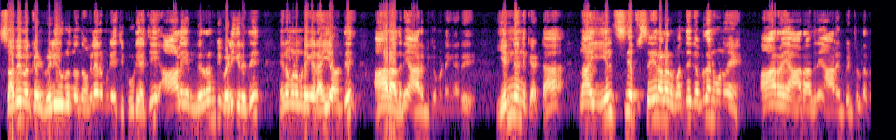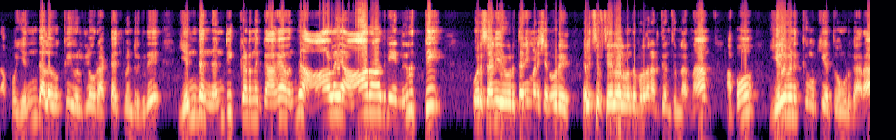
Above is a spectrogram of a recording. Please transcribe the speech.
சபை மக்கள் வெளியூர்ல இருந்து வந்தவங்களே என்ன பண்ணியாச்சு? கூடியாச்சு. ஆலயம் நிரம்பி வழிகிறது. என்ன பண்ண முடியுங்கிற ஐயா வந்து ஆராதனை ஆரம்பிக்க மாட்டேங்கிறாரு. என்னன்னு கேட்டா நான் எல்சிஎஃப் செயலாளர் வந்ததுக்கு அப்புறம் தான் பண்ணுவேன். ஆராய ஆராதனை ஆரம்பிப்பேன்னு சொல்றாரு. அப்போ எந்த அளவுக்கு இவருக்குள்ள ஒரு அட்டாச்மெண்ட் இருக்குது? எந்த நன்றி கடனுக்காக வந்து ஆலய ஆராதனையை நிறுத்தி ஒரு சனி ஒரு தனி மனுஷன் ஒரு எல்சிஎஃப் செயலாளர் வந்த பிறகு நடத்தி சொன்னார்னா அப்போ இறைவனுக்கு முக்கியத்துவம் கொடுக்காரா?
